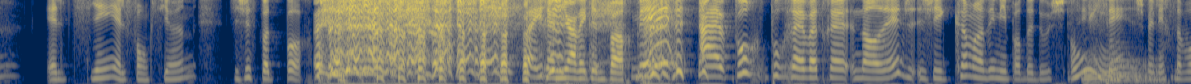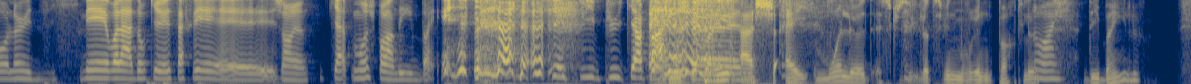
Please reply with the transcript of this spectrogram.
Elle tient, elle fonctionne. J'ai juste pas de porte. Ça irait mieux avec une porte. Mais euh, pour, pour euh, votre knowledge, j'ai commandé mes portes de douche. C'est Oh. fait. Je vais les recevoir lundi. Mais voilà, donc euh, ça fait euh, genre quatre mois que je prends des bains. je suis plus capable. Ben, à cha- hey, moi, là, excusez, là, tu viens de m'ouvrir une porte, là. Ouais. Des bains, là?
